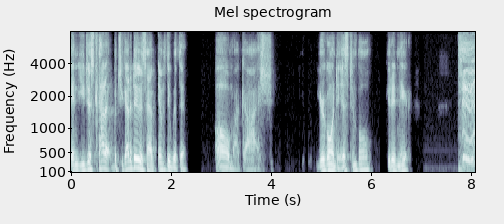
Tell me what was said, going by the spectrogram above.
and you just kind of, what you got to do is have empathy with them. Oh my gosh, you're going to Istanbul? You didn't hear?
